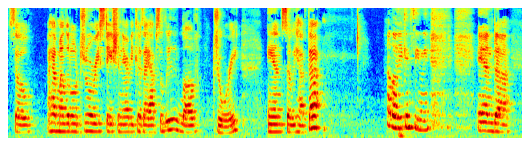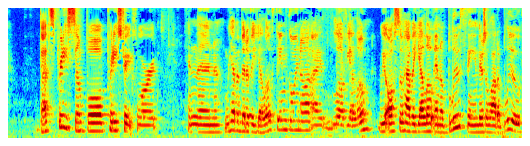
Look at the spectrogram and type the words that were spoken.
So I have my little jewelry station there because I absolutely love jewelry. And so we have that. Hello, you can see me. and uh, that's pretty simple, pretty straightforward. And then we have a bit of a yellow theme going on. I love yellow. We also have a yellow and a blue theme. There's a lot of blue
